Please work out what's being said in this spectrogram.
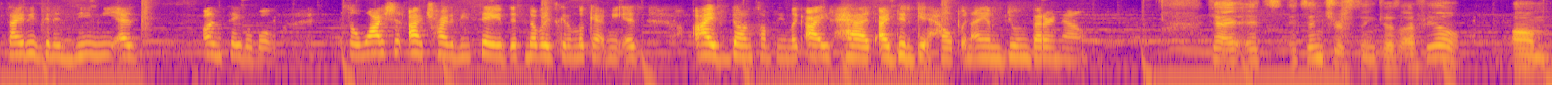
society is gonna deem me as unsavable. So why should I try to be saved if nobody's gonna look at me as I've done something like I had, I did get help, and I am doing better now. Yeah, it's it's interesting because I feel, um,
